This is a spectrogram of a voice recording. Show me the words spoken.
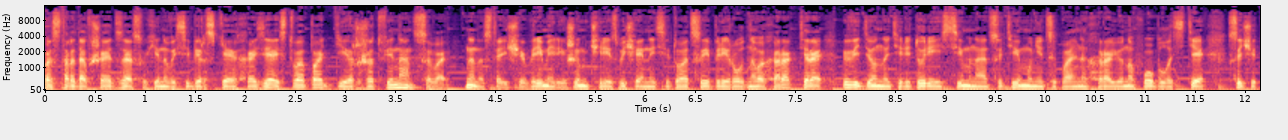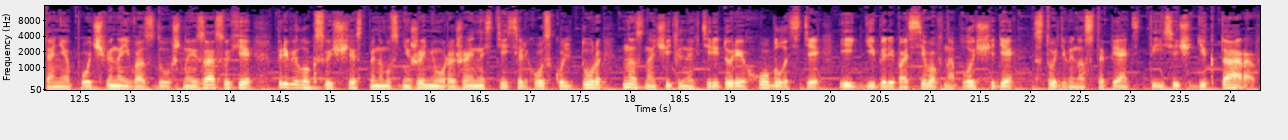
Пострадавшие от засухи новосибирские хозяйства поддержат финансово. На настоящее время режим чрезвычайной ситуации природного характера введен на территории 17 муниципальных районов области. Сочетание почвенной и воздушной засухи привело к существенному снижению урожайности сельхозкультур на значительных территориях области и гибели посевов на площади 195 тысяч гектаров.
